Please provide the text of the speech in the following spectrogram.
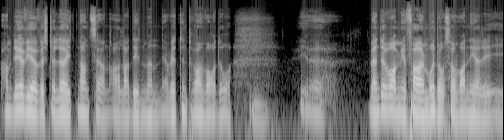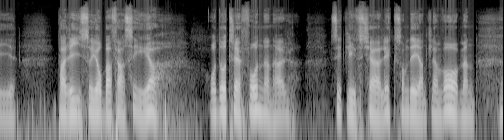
han blev ju överstelöjtnant sen Aladdin men jag vet inte vad han var då. Mm. Eh, Men det var min farmor då som var nere i Paris och jobbade för ASEA. Och då träffade hon den här sitt livs kärlek som det egentligen var. Men, Ja.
